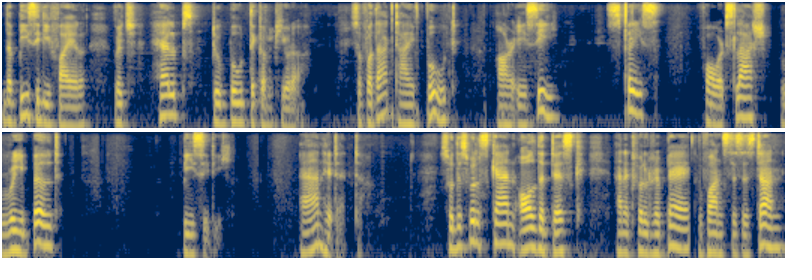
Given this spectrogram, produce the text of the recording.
the BCD file which helps to boot the computer. So for that type boot rec space forward slash rebuild BCD and hit enter so this will scan all the disk and it will repair once this is done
